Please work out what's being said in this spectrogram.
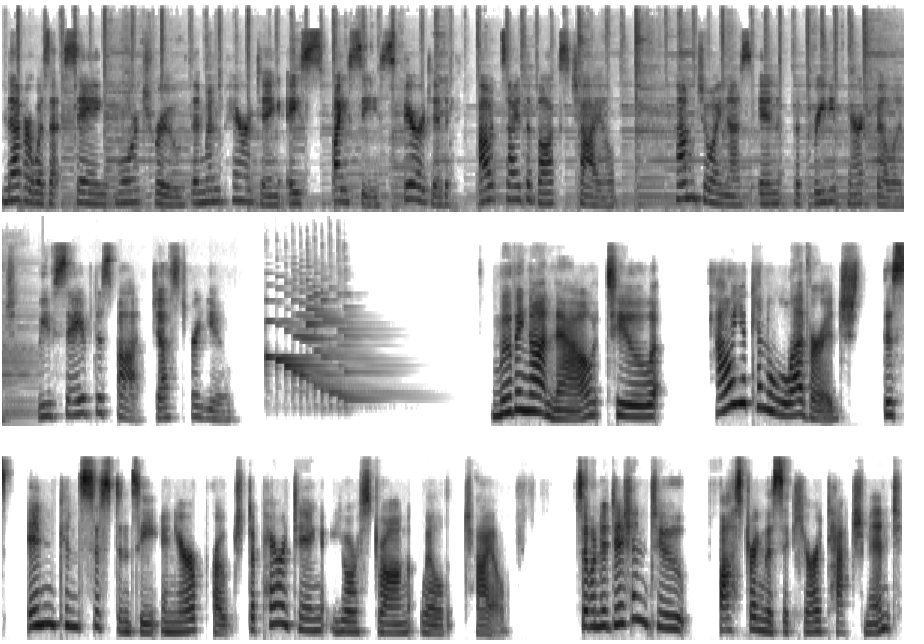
Never was that saying more true than when parenting a spicy, spirited, outside the box child. Come join us in the 3D Parent Village. We've saved a spot just for you. Moving on now to how you can leverage this inconsistency in your approach to parenting your strong willed child. So, in addition to fostering the secure attachment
